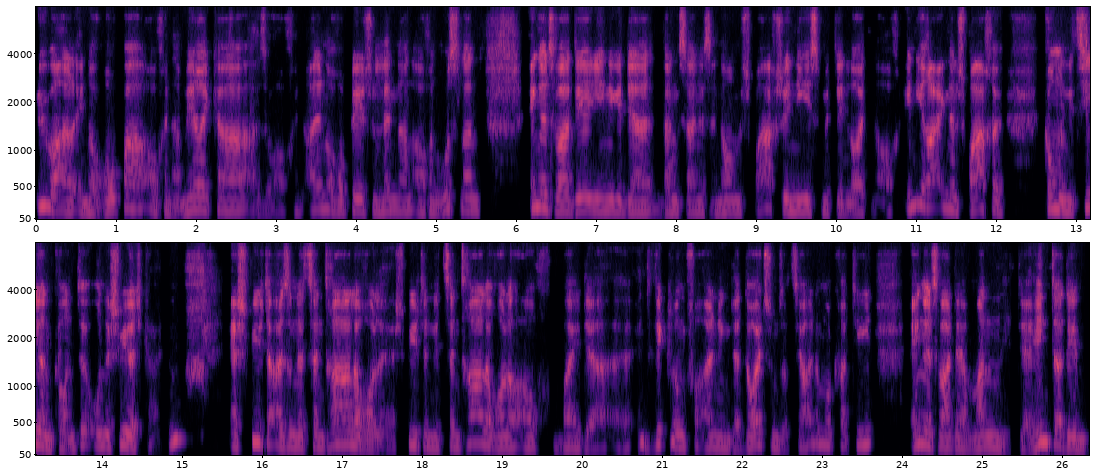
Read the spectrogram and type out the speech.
überall in Europa, auch in Amerika, also auch in allen europäischen Ländern, auch in Russland. Engels war derjenige, der dank seines enormen Sprachgenies mit den Leuten auch in ihrer eigenen Sprache kommunizieren konnte, ohne Schwierigkeiten. Er spielte also eine zentrale Rolle. Er spielte eine zentrale Rolle auch bei der äh, Entwicklung vor allen Dingen der deutschen Sozialdemokratie. Engels war der Mann, der hinter dem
